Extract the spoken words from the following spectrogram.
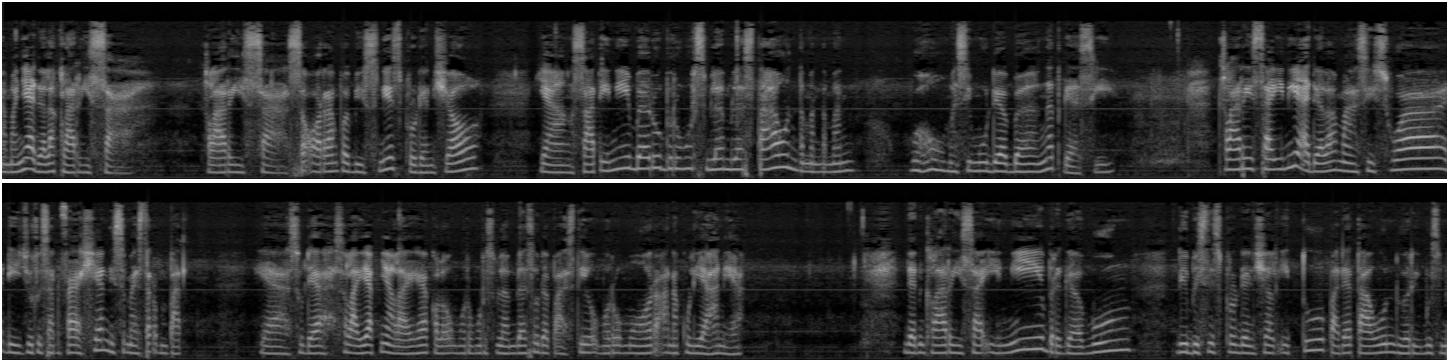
Namanya adalah Clarissa. Clarissa, seorang pebisnis prudensial yang saat ini baru berumur 19 tahun teman-teman. Wow, masih muda banget gak sih? Clarissa ini adalah mahasiswa di jurusan fashion di semester 4. Ya, sudah selayaknya lah ya kalau umur-umur 19 sudah pasti umur-umur anak kuliahan ya. Dan Clarissa ini bergabung di bisnis prudensial itu pada tahun 2019,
